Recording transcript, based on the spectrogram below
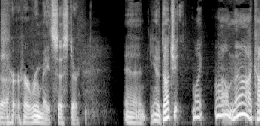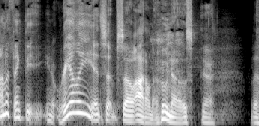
uh, her, her roommate's sister. And you know, don't you? I'm like, well, no, I kind of think the, you know, really. It's uh, so I don't know. Who knows? yeah. The,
